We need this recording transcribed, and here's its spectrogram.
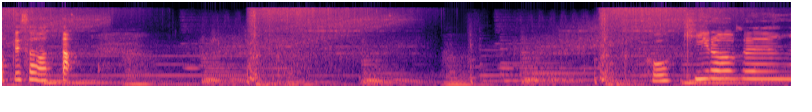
って触った。5キロ分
